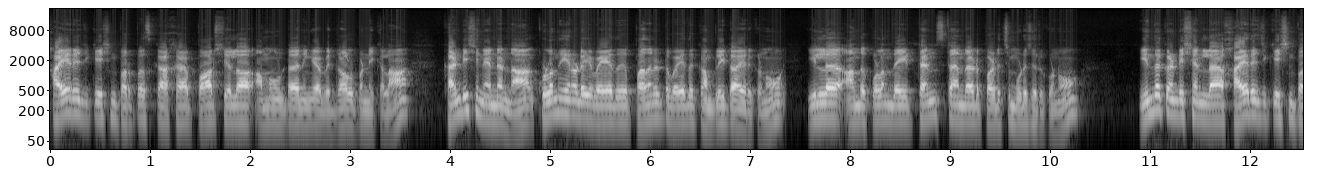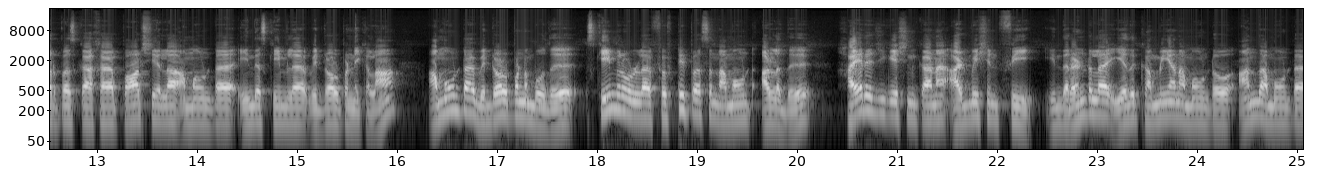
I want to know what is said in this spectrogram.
ஹையர் எஜுகேஷன் பர்பஸ்க்காக பார்ஷியலாக அமௌண்ட்டை நீங்கள் விட்ராவல் பண்ணிக்கலாம். கண்டிஷன் என்னென்னா குழந்தையினுடைய வயது பதினெட்டு வயது கம்ப்ளீட் ஆகிருக்கணும் இல்லை அந்த குழந்தை டென்த் ஸ்டாண்டர்ட் படித்து முடிச்சிருக்கணும். இந்த கண்டிஷனில் ஹையர் எஜுகேஷன் பர்பஸ்க்காக பார்ஷியலாக அமௌண்ட்டை இந்த ஸ்கீமில் விட்ரால் பண்ணிக்கலாம். அமௌண்ட்டை விட்ரால் பண்ணும்போது ஸ்கீமில் உள்ள ஃபிஃப்டி பர்சன்ட் அமௌண்ட் அல்லது ஹையர் எஜுகேஷனுக்கான அட்மிஷன் ஃபீ இந்த ரெண்டில் எது கம்மியான அமௌண்ட்டோ அந்த அமௌண்ட்டை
